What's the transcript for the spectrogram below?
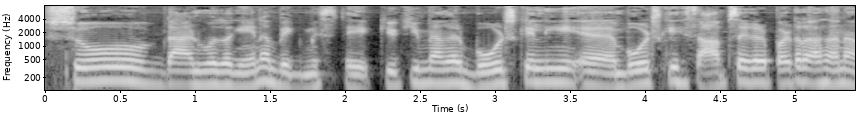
So that was again a big mistake क्योंकि मैं अगर बोर्ड्स के लिए बोर्ड्स के हिसाब से अगर पढ़ रहा था ना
